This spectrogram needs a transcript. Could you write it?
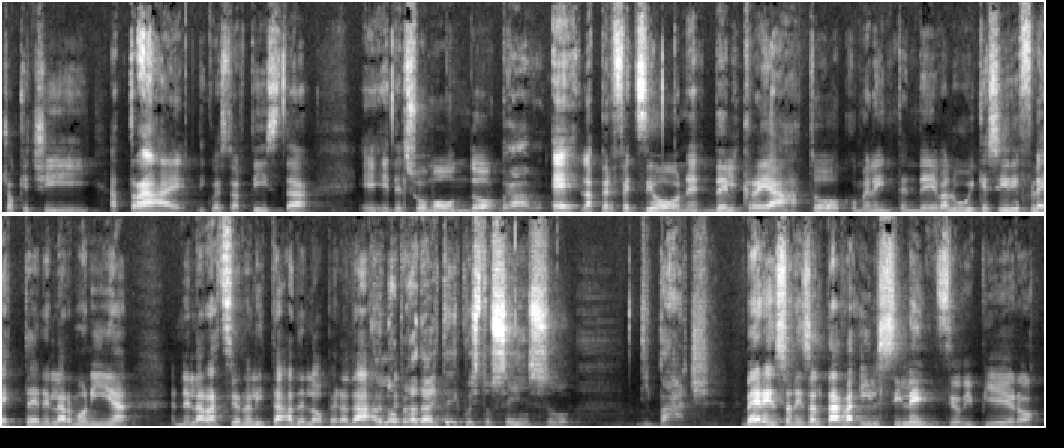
ciò che ci attrae di questo artista e, e del suo mondo Bravo. è la perfezione del creato, come la intendeva lui, che si riflette nell'armonia, nella razionalità dell'opera d'arte. Dell'opera d'arte e questo senso di pace. Berenson esaltava il silenzio di Piero,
